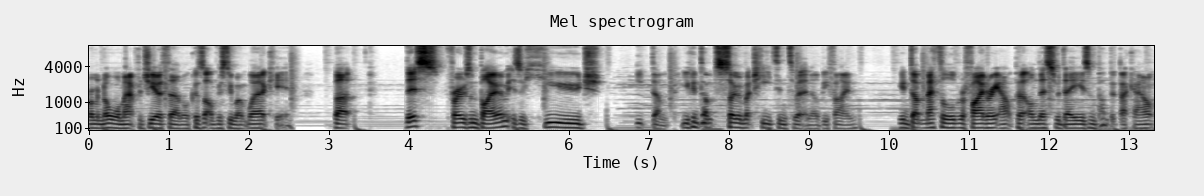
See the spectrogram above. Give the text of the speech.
from a normal map for geothermal, because it obviously won't work here. But this frozen biome is a huge heat dump. You can dump so much heat into it and it'll be fine. You can dump metal refinery output on this for days and pump it back out.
